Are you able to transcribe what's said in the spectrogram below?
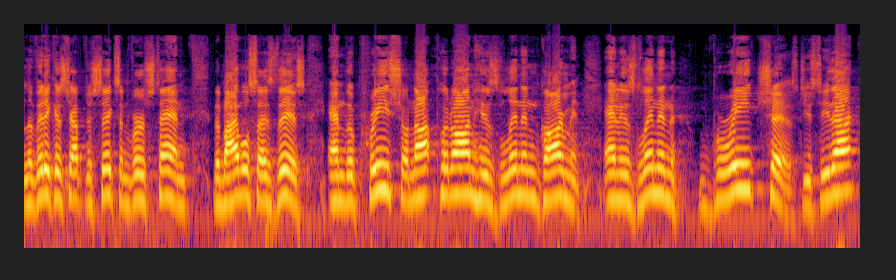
Leviticus chapter 6 and verse 10, the Bible says this And the priest shall not put on his linen garment and his linen breeches. Do you see that?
